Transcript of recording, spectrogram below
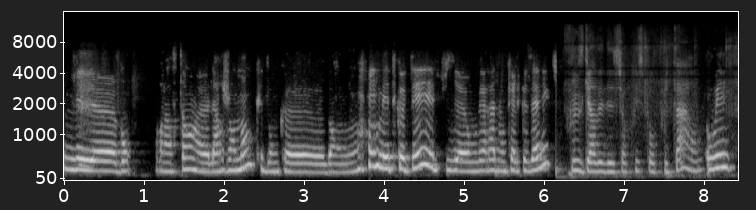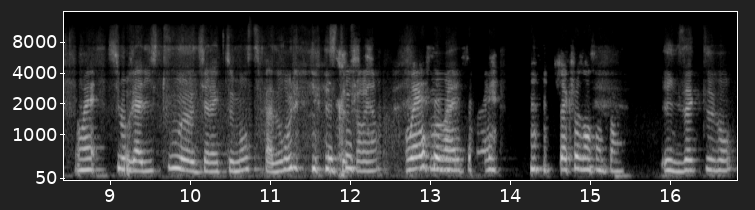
mais euh, bon, pour l'instant, euh, l'argent manque, donc ben, on met de côté et puis on verra dans quelques années. Il faut se garder des surprises pour plus tard. Hein. Oui, ouais. Si on réalise tout directement, c'est pas drôle, il reste plus rien. Ouais, c'est vrai, c'est vrai. Chaque chose en son temps. Exactement.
